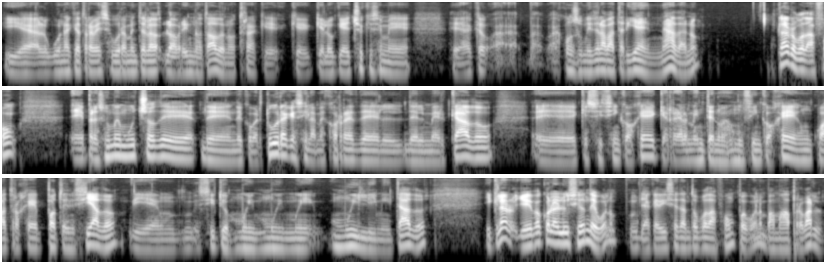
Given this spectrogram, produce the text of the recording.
Y alguna que otra vez seguramente lo, habréis notado, ¿no? que, que, lo que ha hecho es que se me eh, ha, consumido la batería en nada, ¿no? Claro, Vodafone eh, presume mucho de, cobertura, que si la mejor red del, mercado, eh, que si 5G, que realmente no es un 5G, es un 4G potenciado y en sitios muy, muy, muy, muy limitados. Y claro, yo iba con la ilusión de, bueno, ya que dice tanto Vodafone, pues bueno, vamos a probarlo.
